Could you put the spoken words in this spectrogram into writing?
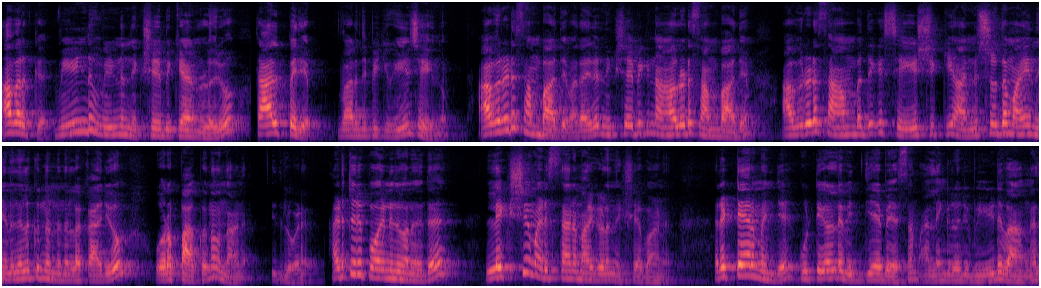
അവർക്ക് വീണ്ടും വീണ്ടും നിക്ഷേപിക്കാനുള്ളൊരു താല്പര്യം വർദ്ധിപ്പിക്കുകയും ചെയ്യുന്നു. അവരുടെ സമ്പാദ്യം അതായത് നിക്ഷേപിക്കുന്ന ആളുടെ സമ്പാദ്യം അവരുടെ സാമ്പത്തിക ശേഷിക്ക് അനുസൃതമായി നിലനിൽക്കുന്നുണ്ടെന്നുള്ള കാര്യവും ഉറപ്പാക്കുന്ന ഒന്നാണ് ഇതിലൂടെ. അടുത്തൊരു പോയിന്റ് എന്ന് പറയുന്നത് ലക്ഷ്യം അടിസ്ഥാനമാക്കിയുള്ള നിക്ഷേപമാണ്. റിട്ടയർമെന്റ് കുട്ടികളുടെ വിദ്യാഭ്യാസം അല്ലെങ്കിൽ ഒരു വീട് വാങ്ങൽ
